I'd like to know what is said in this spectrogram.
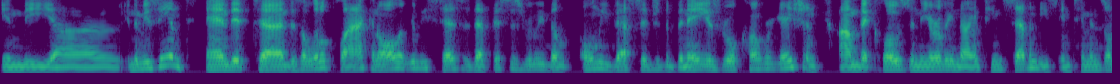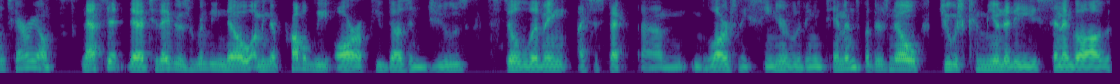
in the uh, in the museum, and it uh, there's a little plaque, and all it really says is that this is really the only vestige of the B'nai Israel congregation um, that closed in the early 1970s in Timmins, Ontario. And that's it. Uh, today, there's really no. I mean, there probably are a few dozen Jews still living. I suspect um, largely senior living in Timmins, but there's no Jewish community, synagogue,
